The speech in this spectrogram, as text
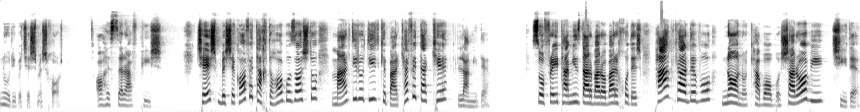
نوری به چشمش خورد. آهسته رفت پیش. چشم به شکاف تخته ها گذاشت و مردی رو دید که بر کف دکه لمیده. سفره تمیز در برابر خودش پهن کرده و نان و کباب و شرابی چیده.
